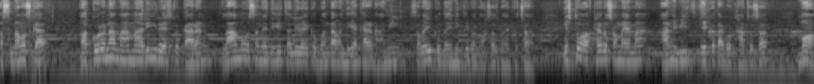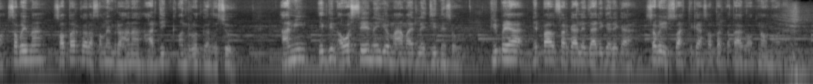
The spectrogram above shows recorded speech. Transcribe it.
हस् नमस्कार। कोरोना महामारी र यसको कारण लामो समयदेखि चलिरहेको बन्दाबन्दीका कारण हामी सबैको दैनिक जीवन असहज भएको छ। यस्तो अप्ठ्यारो समयमा हामी बिच एकताको खाँचो छ। म सबैमा सतर्क र संयम रहन हार्दिक अनुरोध गर्दछु। हामी एक दिन अवश्य नै यो महामारीलाई जित्नेछौँ। कृपया नेपाल सरकारले जारी गरेका सबै स्वास्थ्यका सतर्कताहरू अप्नाउनुहोला।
